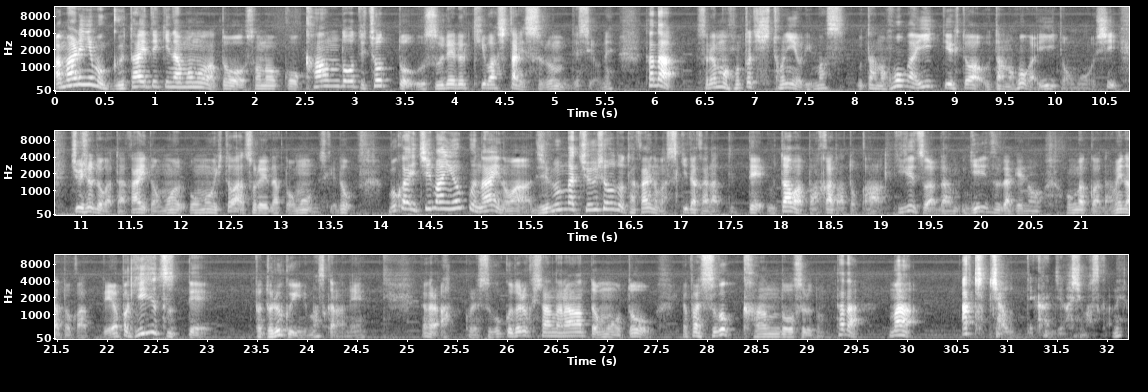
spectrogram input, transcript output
あまりにも具体的なものだとそのこう感動ってちょっと薄れる気はしたりするんですよね。ただそれも本当に人によります。歌の方がいいっていう人は歌の方がいいと思うし抽象度が高いと思う思う人はそれだと思うんですけど僕は一番良くないのは自分が抽象度高いのが好きだからって言って歌はバカだとか技術はだ技術だけの音楽はダメだとかってやっぱ技術ってやっぱ努力いりますからね。だからあこれすごく努力したんだなって思うとやっぱりすごく感動すると思う。ただまあ飽きちゃうって感じがしますかね。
